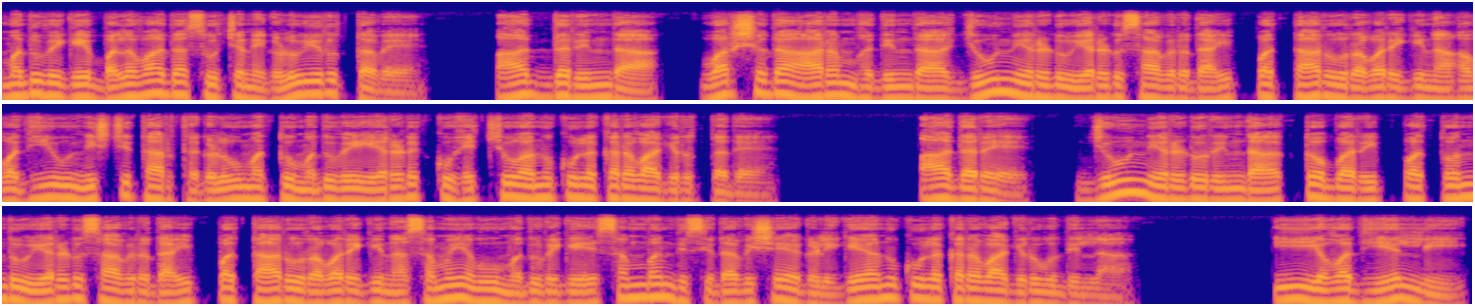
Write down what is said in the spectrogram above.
ಮದುವೆಗೆ ಬಲವಾದ ಸೂಚನೆಗಳು ಇರುತ್ತವೆ. ಆದ್ದರಿಂದ ವರ್ಷದ ಆರಂಭದಿಂದ ಜೂನ್ ಎರಡು ಎರಡು ಸಾವಿರದ ಇಪ್ಪತ್ತಾರರವರೆಗಿನ ಅವಧಿಯು ನಿಶ್ಚಿತಾರ್ಥಗಳು ಮತ್ತು ಮದುವೆ ಎರಡಕ್ಕೂ ಹೆಚ್ಚು ಅನುಕೂಲಕರವಾಗಿರುತ್ತದೆ. ಆದರೆ ಜೂನ್ ಎರಡರಿಂದ ಅಕ್ಟೋಬರ್ ಇಪ್ಪತ್ತೊಂದು ಎರಡು ಸಾವಿರದ ಇಪ್ಪತ್ತಾರರವರೆಗಿನ ಸಮಯವು ಮದುವೆಗೆ ಸಂಬಂಧಿಸಿದ ವಿಷಯಗಳಿಗೆ ಅನುಕೂಲಕರವಾಗಿರುವುದಿಲ್ಲ. ಈ ಅವಧಿಯಲ್ಲಿ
